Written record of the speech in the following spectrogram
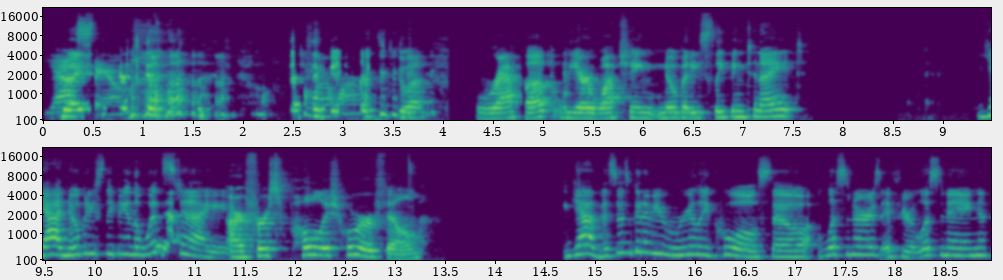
Yeah, Sam. that's a good place to uh, wrap up. We are watching Nobody Sleeping tonight. Yeah, nobody's sleeping in the woods tonight. Our first Polish horror film. yeah, this is going to be really cool. So, listeners, if you're listening,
